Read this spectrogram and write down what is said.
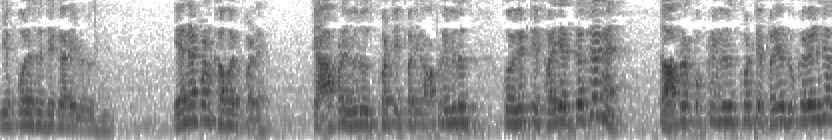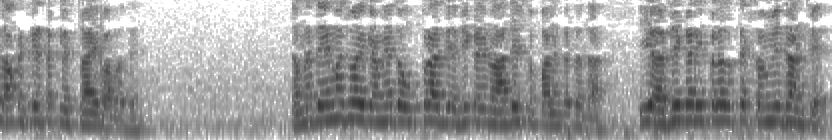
એ પોલીસ અધિકારી વિરુદ્ધની. એને પણ ખબર પડે કે આપણે વિરુદ્ધ ખોટી ફરિયાદ આપણી વિરુદ્ધ કોઈ વ્યક્તિ ફરિયાદ કરશે ને, તો આપણે કોઈકની વિરુદ્ધ ખોટી ફરિયાદો કરેલી છે, તો આપણે કઈ તકલીફ થાય બાબતે. તમને તો એમ જ હોય કે અમે તો ઉપરાધ અધિકારીનો આદેશનું પાલન કરતા હતા. એ અધિકારી પહેલા તો તે સંવિધાન છે.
